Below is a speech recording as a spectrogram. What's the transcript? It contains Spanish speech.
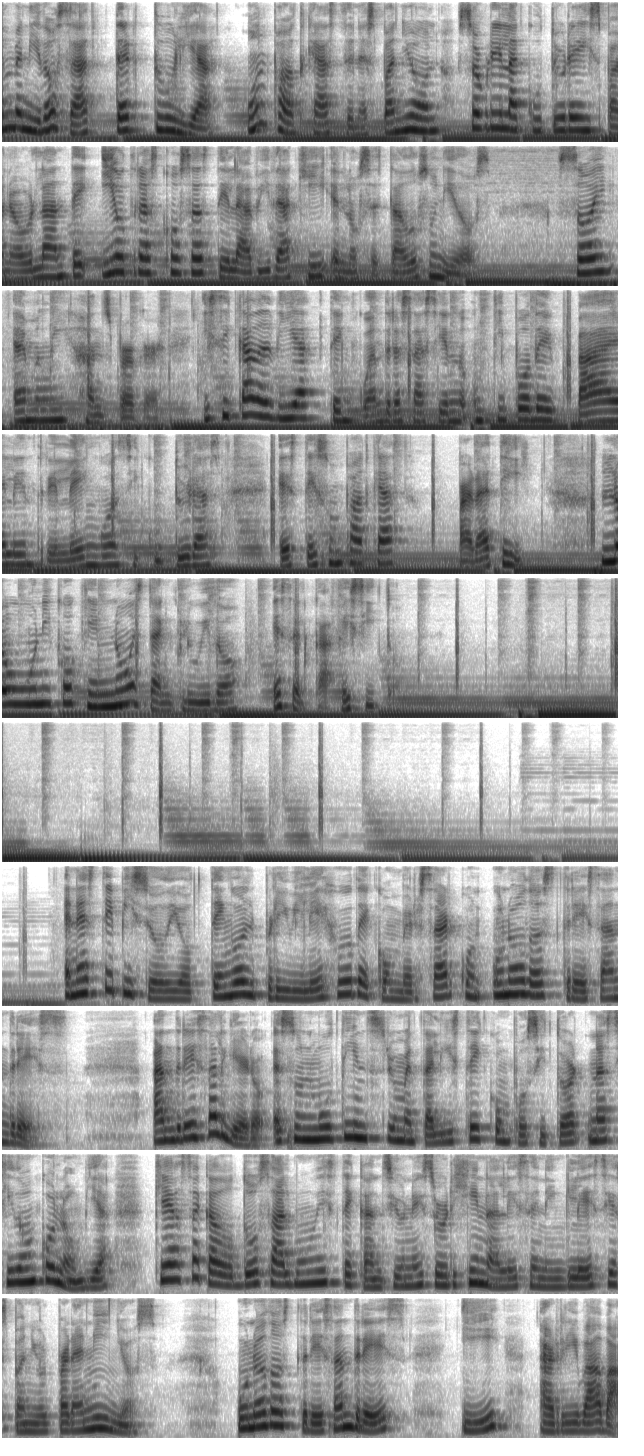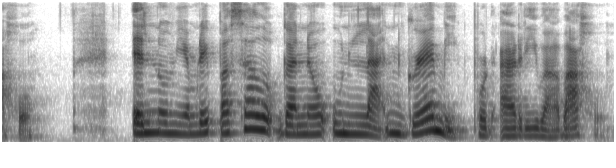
Bienvenidos a Tertulia, un podcast en español sobre la cultura hispanohablante y otras cosas de la vida aquí en los Estados Unidos. Soy Emily Hansberger y si cada día te encuentras haciendo un tipo de baile entre lenguas y culturas, este es un podcast para ti. Lo único que no está incluido es el cafecito. En este episodio tengo el privilegio de conversar con 123 Andrés. Andrés Alguero es un multiinstrumentalista y compositor nacido en Colombia que ha sacado dos álbumes de canciones originales en inglés y español para niños, 123 Andrés y Arriba Abajo. El noviembre pasado ganó un Latin Grammy por Arriba Abajo.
